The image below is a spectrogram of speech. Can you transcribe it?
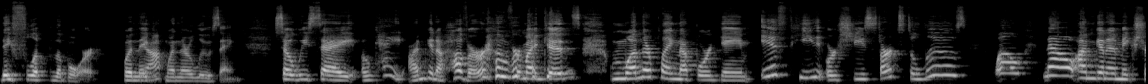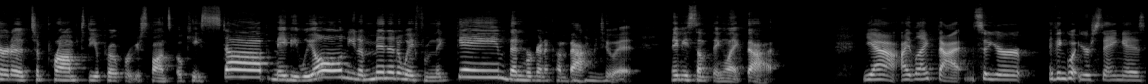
they flip the board when they yeah. when they're losing. So we say, okay, I'm going to hover over my kids when they're playing that board game. If he or she starts to lose, well, now I'm going to make sure to, to prompt the appropriate response. Okay, stop. Maybe we all need a minute away from the game. Then we're going to come back mm-hmm. to it. Maybe something like that. Yeah, I like that. So you're, I think what you're saying is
